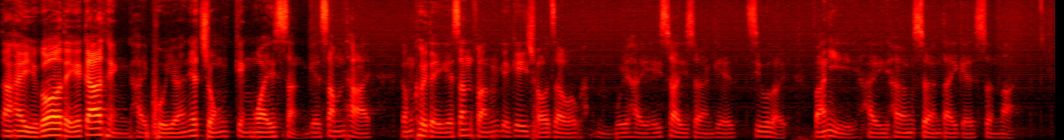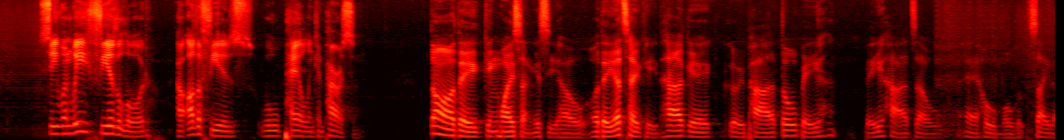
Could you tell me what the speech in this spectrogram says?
但系如果我哋嘅家庭系培养一种敬畏神嘅心态，咁佢哋嘅身份嘅基础就唔会系喺世上嘅焦虑，反而系向上帝嘅信赖。 See, when we fear the Lord, our other fears will pale in comparison. 当我哋敬畏神嘅时候，我哋一切其他嘅惧怕都比比下就诶、呃毫无势力。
